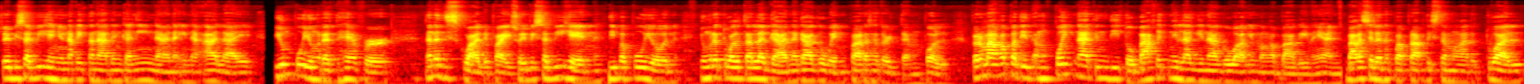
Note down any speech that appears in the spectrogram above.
So ibig sabihin yung nakita natin kanina na inaalay, yung po yung red heifer na na-disqualify. So, ibig sabihin, hindi pa po yun yung ritual talaga na gagawin para sa third temple. Pero mga kapatid, ang point natin dito, bakit nila ginagawa yung mga bagay na yan? Bakit sila nagpa-practice ng mga ritual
